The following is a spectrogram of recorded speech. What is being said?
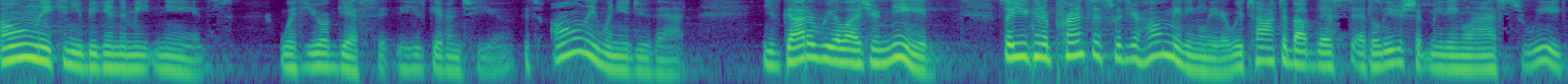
Only can you begin to meet needs with your gifts that He's given to you. It's only when you do that. You've got to realize your need. So you can apprentice with your home meeting leader. We talked about this at a leadership meeting last week.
